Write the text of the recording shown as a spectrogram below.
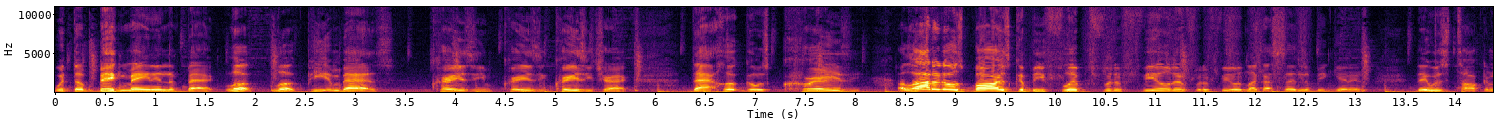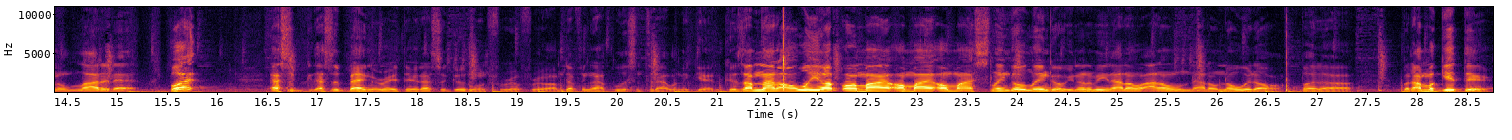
With the big main in the back. Look, look, Pete and Bas. Crazy, crazy, crazy track. That hook goes crazy. A lot of those bars could be flipped for the field and for the field, like I said in the beginning. They was talking a lot of that. But that's a that's a banger right there. That's a good one for real, for real. I'm definitely gonna have to listen to that one again because I'm not all the way up on my on my on my slingo lingo. You know what I mean? I don't I don't I don't know it all, but uh, but I'm gonna get there.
